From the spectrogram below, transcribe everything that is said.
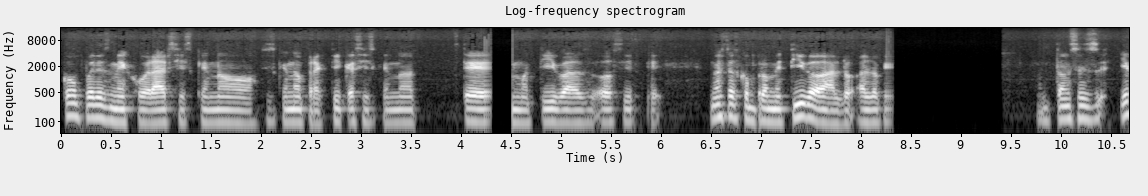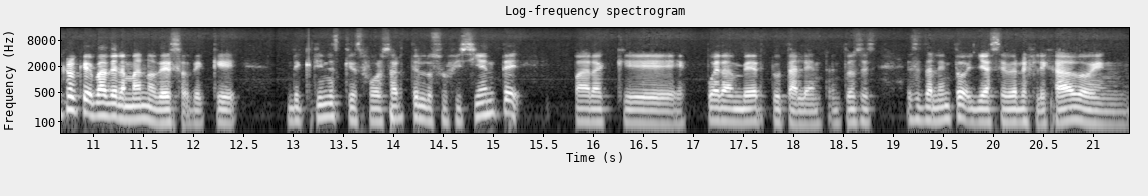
cómo puedes mejorar si es que no, si es que no practicas, si es que no te motivas o si es que no estás comprometido a lo, a lo que entonces, yo creo que va de la mano de eso, de que, de que tienes que esforzarte lo suficiente para que puedan ver tu talento. Entonces, ese talento ya se ve reflejado en,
